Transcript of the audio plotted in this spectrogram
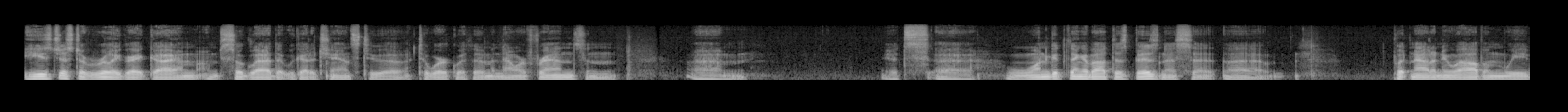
he's just a really great guy. I'm I'm so glad that we got a chance to uh, to work with him, and now we're friends. And um, it's uh, one good thing about this business. Putting out a new album, we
